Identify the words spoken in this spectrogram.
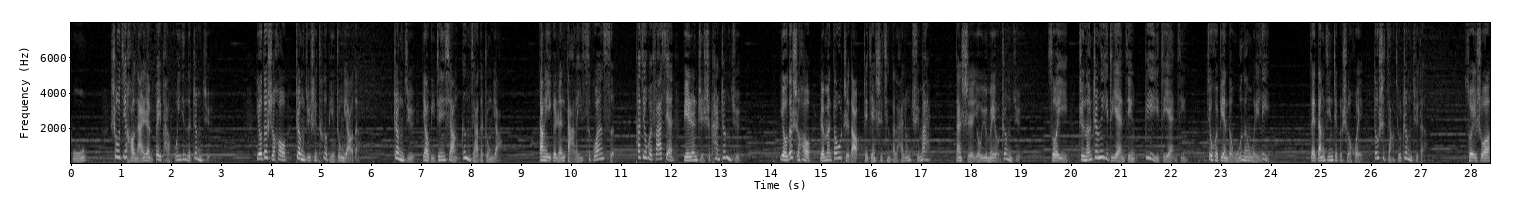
五，收集好男人背叛婚姻的证据。有的时候，证据是特别重要的，证据要比真相更加的重要。当一个人打了一次官司，他就会发现别人只是看证据。有的时候，人们都知道这件事情的来龙去脉，但是由于没有证据，所以只能睁一只眼睛闭一只眼睛，就会变得无能为力。在当今这个社会，都是讲究证据的，所以说，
